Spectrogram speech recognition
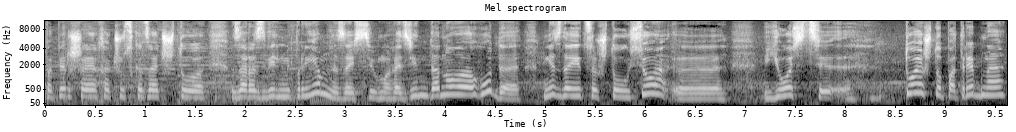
Па-першае, я хочу сказаць, што зараз вельмі прыемна зайсці ў магазин да новага года. Мне здаецца, што ўсё э, ёсць э, тое, што патрэбна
